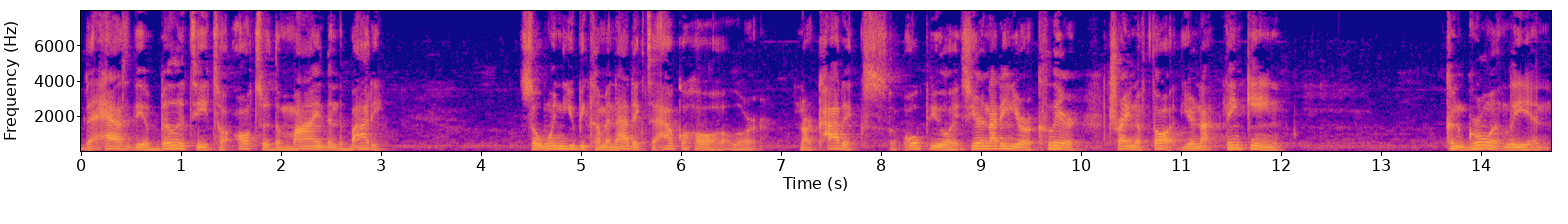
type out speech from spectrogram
that has the ability to alter the mind and the body. So when you become an addict to alcohol or narcotics or opioids, you're not in your clear train of thought. You're not thinking congruently and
